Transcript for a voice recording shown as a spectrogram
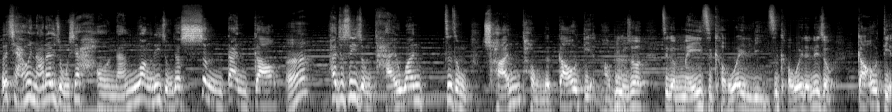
而且还会拿到一种我现在好难忘的一种叫圣诞糕，嗯，它就是一种台湾这种传统的糕点哈，比如说这个梅子口味、李子口味的那种糕点。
